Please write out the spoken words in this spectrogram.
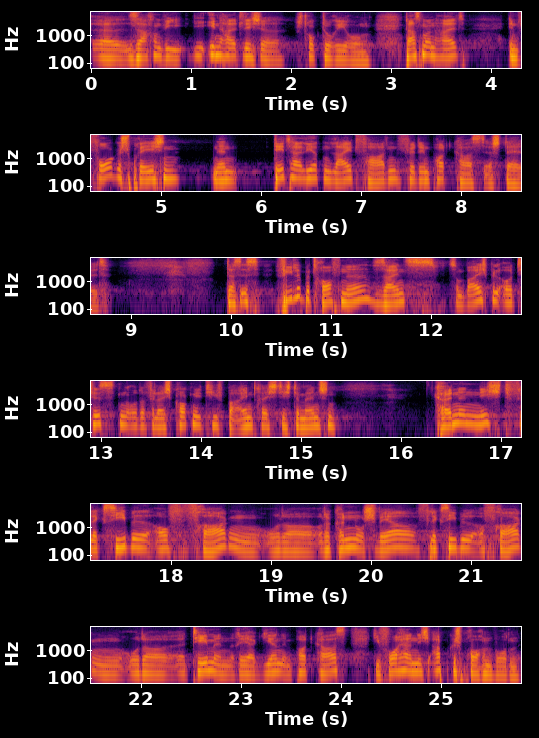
äh, Sachen wie die inhaltliche Strukturierung, dass man halt in Vorgesprächen einen detaillierten Leitfaden für den Podcast erstellt. Das ist viele Betroffene, seien es zum Beispiel Autisten oder vielleicht kognitiv beeinträchtigte Menschen, können nicht flexibel auf Fragen oder, oder können nur schwer flexibel auf Fragen oder äh, Themen reagieren im Podcast, die vorher nicht abgesprochen wurden.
